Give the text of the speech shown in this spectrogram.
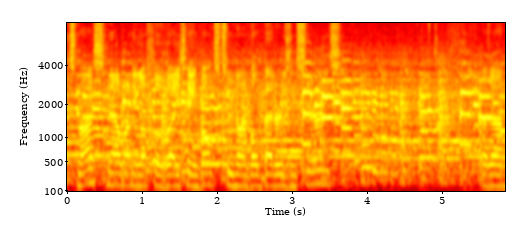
Works nice. Now running off of 18 volts, two 9 volt batteries in series. But um,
